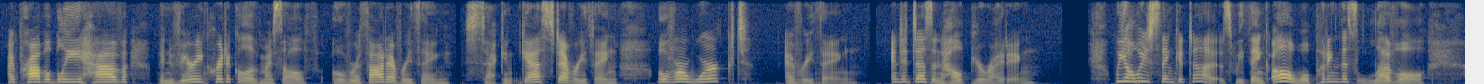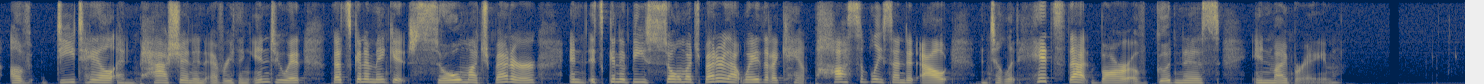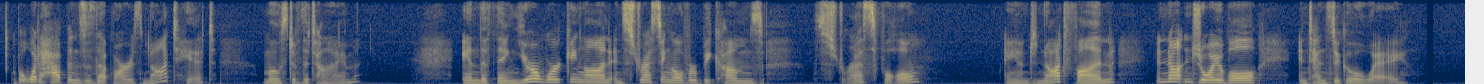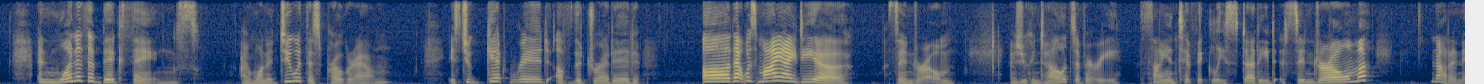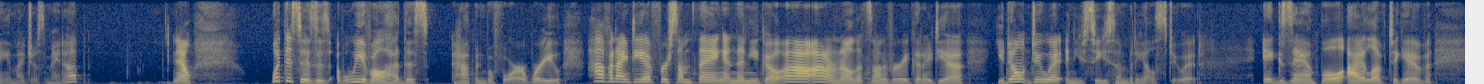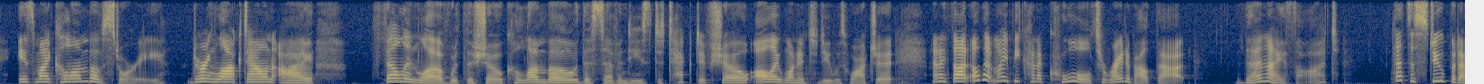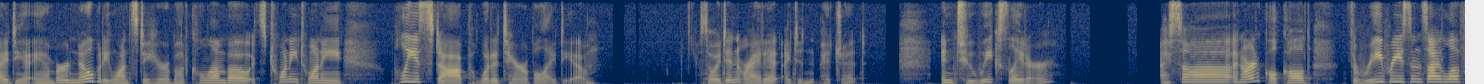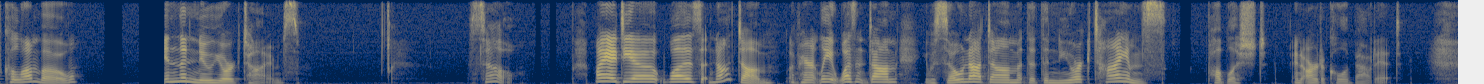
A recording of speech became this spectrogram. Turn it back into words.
I probably have been very critical of myself, overthought everything, second guessed everything, overworked everything. And it doesn't help your writing. We always think it does. We think, oh, well, putting this level of detail and passion and everything into it, that's going to make it so much better. And it's going to be so much better that way that I can't possibly send it out until it hits that bar of goodness in my brain. But what happens is that bar is not hit most of the time. And the thing you're working on and stressing over becomes stressful and not fun and not enjoyable and tends to go away. And one of the big things I want to do with this program is to get rid of the dreaded, uh, that was my idea syndrome. As you can tell, it's a very scientifically studied syndrome not a name I just made up. Now, what this is, is we have all had this happen before where you have an idea for something and then you go, oh, I don't know, that's not a very good idea. You don't do it and you see somebody else do it. Example I love to give is my Columbo story. During lockdown, I fell in love with the show Columbo, the 70s detective show. All I wanted to do was watch it. And I thought, oh, that might be kind of cool to write about that. Then I thought, that's a stupid idea, Amber. Nobody wants to hear about Columbo. It's 2020. Please stop. What a terrible idea. So I didn't write it, I didn't pitch it. And two weeks later, I saw an article called Three Reasons I Love Columbo in the New York Times. So, my idea was not dumb. Apparently, it wasn't dumb. It was so not dumb that the New York Times published an article about it.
